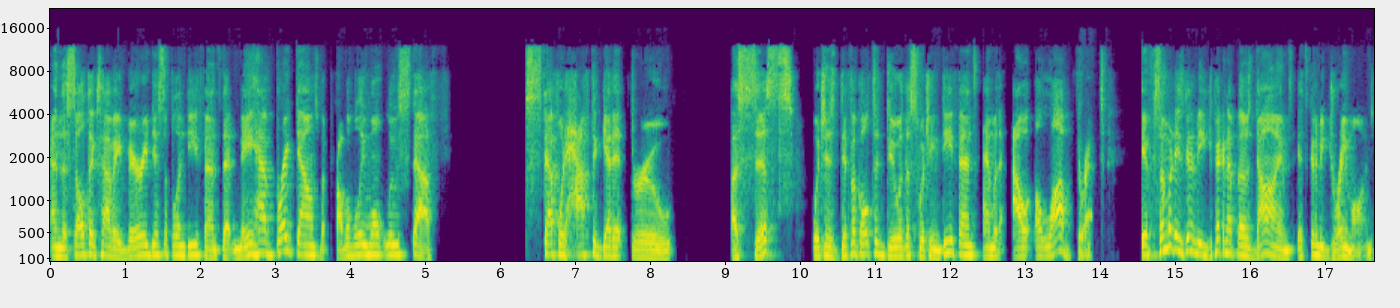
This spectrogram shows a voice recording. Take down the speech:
and the Celtics have a very disciplined defense that may have breakdowns, but probably won't lose Steph, Steph would have to get it through assists, which is difficult to do with a switching defense and without a lob threat. If somebody's going to be picking up those dimes, it's going to be Draymond.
